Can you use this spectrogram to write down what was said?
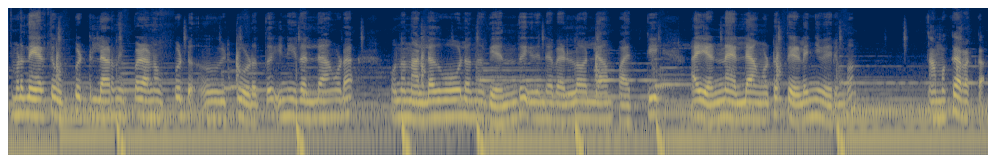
നമ്മൾ നേരത്തെ ഉപ്പിട്ടില്ലായിരുന്നു ഇപ്പോഴാണ് ഉപ്പിട്ട് ഇട്ട് കൊടുത്ത്. ഇനി ഇതെല്ലാം കൂടെ ഒന്ന് നല്ലതുപോലെ ഒന്ന് വെന്ത് ഇതിന്റെ വെള്ളമെല്ലാം പറ്റി ആ എണ്ണ എല്ലാം അങ്ങോട്ട് തെളിഞ്ഞു വരുമ്പം നമുക്ക് ഇറക്കാം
